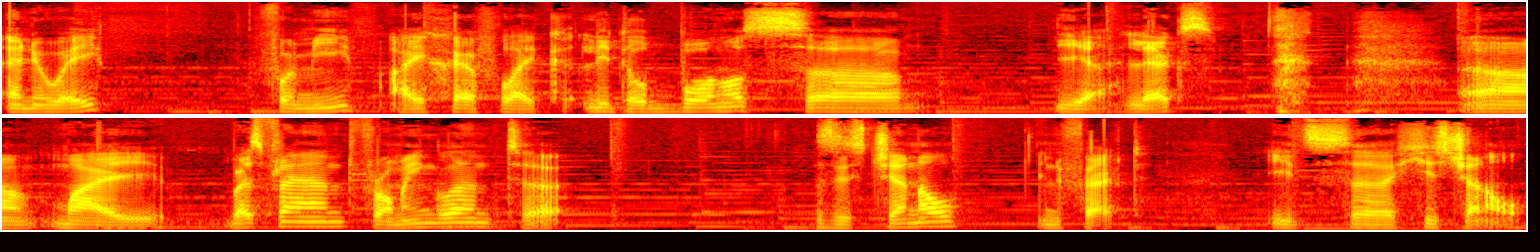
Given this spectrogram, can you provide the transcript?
Anyway for me I have like little bonus uh, yeah Lex uh, my best friend from England uh, this channel in fact it's uh, his channel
